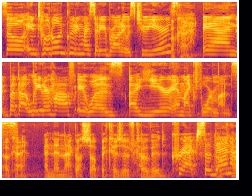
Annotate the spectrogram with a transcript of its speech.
So in total, including my study abroad, it was two years. Okay. And but that later half, it was a year and like four months. Okay, and then that got stopped because of COVID. Correct. So then Okay.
